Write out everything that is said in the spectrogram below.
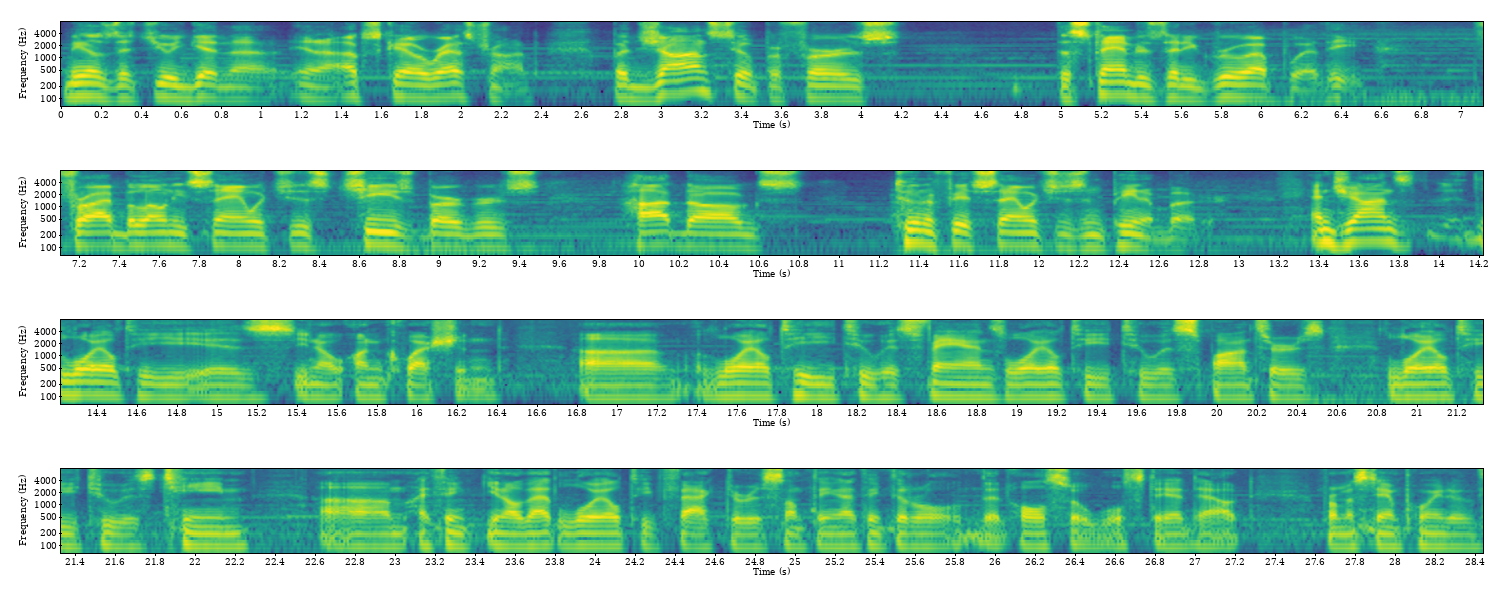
meals that you would get in, a, in an upscale restaurant. But John still prefers the standards that he grew up with. He, fried bologna sandwiches, cheeseburgers, hot dogs, tuna fish sandwiches, and peanut butter. And John's loyalty is, you know, unquestioned. Uh, loyalty to his fans, loyalty to his sponsors, loyalty to his team. Um, I think you know that loyalty factor is something I think that that also will stand out from a standpoint of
